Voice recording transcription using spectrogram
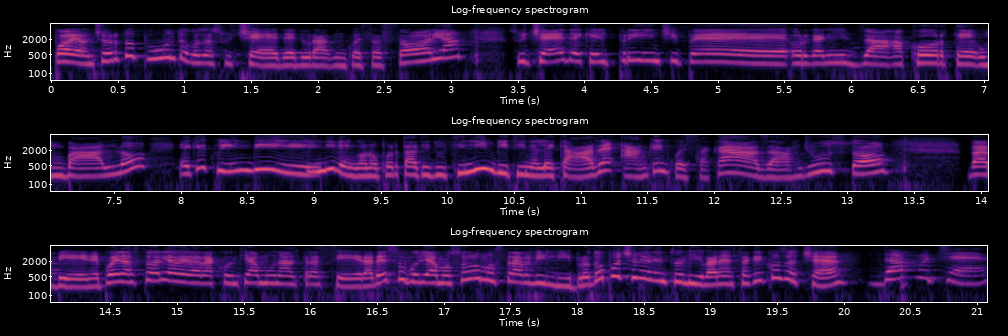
Poi a un certo punto cosa succede durante, in questa storia? Succede che il principe organizza a corte un ballo e che quindi, quindi vengono portati tutti gli inviti nelle case, anche in questa casa, giusto? Va bene, poi la storia ve la raccontiamo un'altra sera. Adesso vogliamo solo mostrarvi il libro. Dopo Cenerentolia, Vanessa, che cosa c'è? Dopo c'è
